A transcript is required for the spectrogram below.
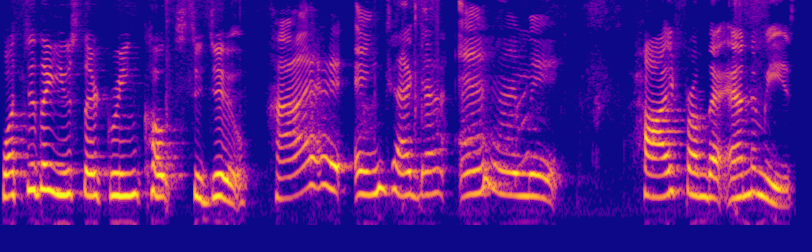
What do they use their green coats to do? Hide inside the enemy. Hide from the enemies.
